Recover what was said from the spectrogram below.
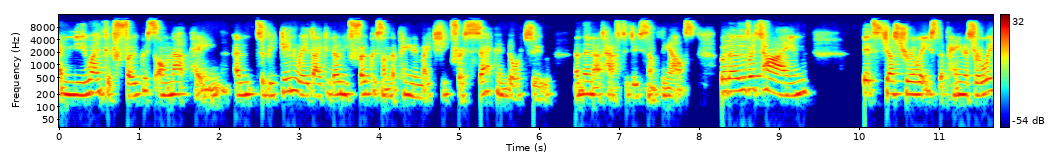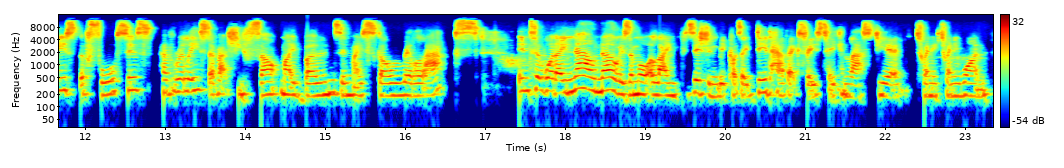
I knew I could focus on that pain. And to begin with, I could only focus on the pain in my cheek for a second or two, and then I'd have to do something else. But over time, it's just released. The pain is released, the forces have released. I've actually felt my bones in my skull relax into what I now know is a more aligned position because I did have x rays taken last year, 2021,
